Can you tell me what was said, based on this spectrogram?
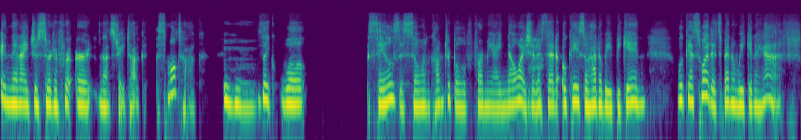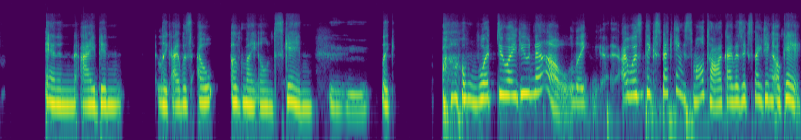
And then I just sort of, or not straight talk, small talk. Mm-hmm. It's like, well, sales is so uncomfortable for me. I know I should have said, okay, so how do we begin? Well, guess what? It's been a week and a half. And I didn't, like, I was out of my own skin. Mm-hmm. Like, what do I do now? Like, I wasn't expecting small talk. I was expecting, okay,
